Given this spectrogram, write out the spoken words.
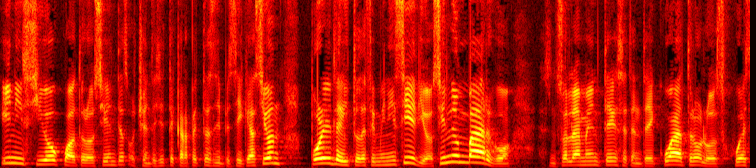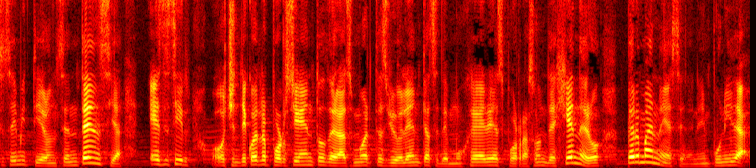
inició 487 carpetas de investigación por el delito de feminicidio. Sin embargo, en solamente 74 los jueces emitieron sentencia, es decir, 84% de las muertes violentas de mujeres por razón de género permanecen en impunidad.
